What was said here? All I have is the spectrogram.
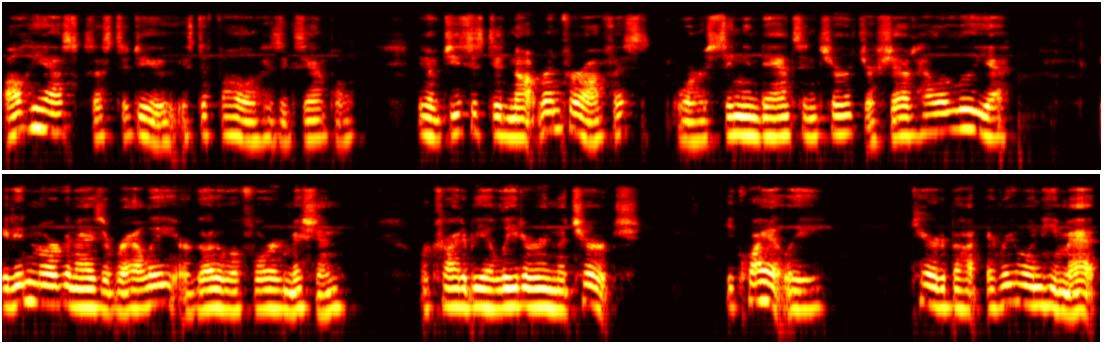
all he asks us to do is to follow his example. You know, Jesus did not run for office or sing and dance in church or shout hallelujah. He didn't organize a rally or go to a foreign mission or try to be a leader in the church. He quietly cared about everyone he met.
